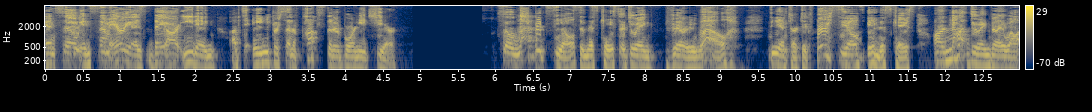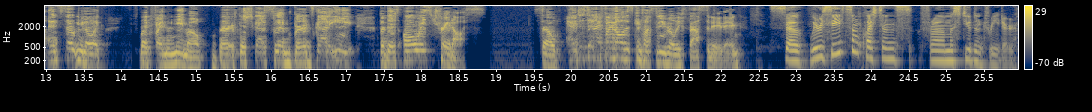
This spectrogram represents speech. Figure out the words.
And so, in some areas, they are eating up to 80% of pups that are born each year. So, leopard seals, in this case, are doing very well the Antarctic fur seals, in this case, are not doing very well. And so, you know, like like Finding Nemo, bird, fish got to swim, birds got to eat, but there's always trade offs. So I just and I find all this complexity really fascinating. So we received some questions from a student reader.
